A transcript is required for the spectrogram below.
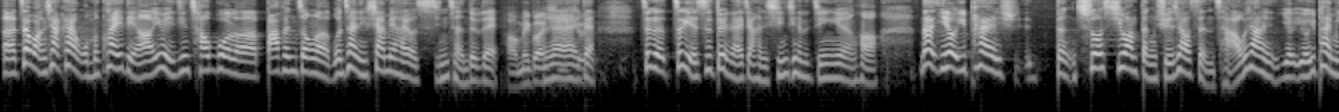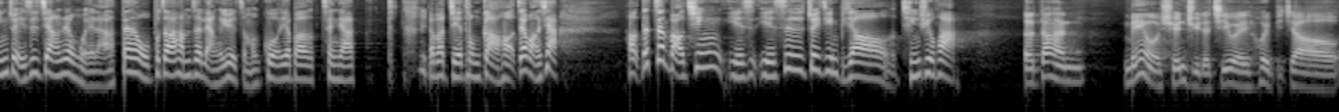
呃，再往下看，我们快一点啊，因为已经超过了八分钟了。文灿，你下面还有行程对不对？好，没关系。对，这个这个也是对你来讲很新鲜的经验哈。那也有一派等说希望等学校审查，我想有有一派名嘴是这样认为啦，但是我不知道他们这两个月怎么过，要不要参加？要不要接通告哈？再往下，好，那郑宝清也是也是最近比较情绪化。呃，当然没有选举的机会会比较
